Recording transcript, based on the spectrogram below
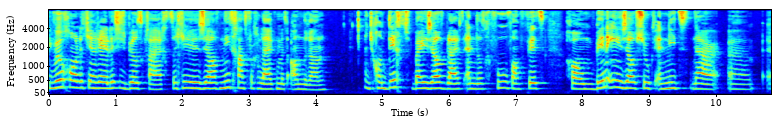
ik wil gewoon dat je een realistisch beeld krijgt. Dat je jezelf niet gaat vergelijken met anderen. Dat je gewoon dicht bij jezelf blijft en dat gevoel van fit gewoon binnen in jezelf zoekt en niet, naar, uh, uh,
